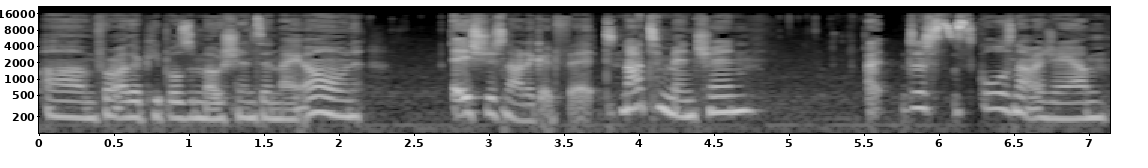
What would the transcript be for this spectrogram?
um, from other people's emotions and my own, it's just not a good fit. Not to mention, I, just school is not my jam.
